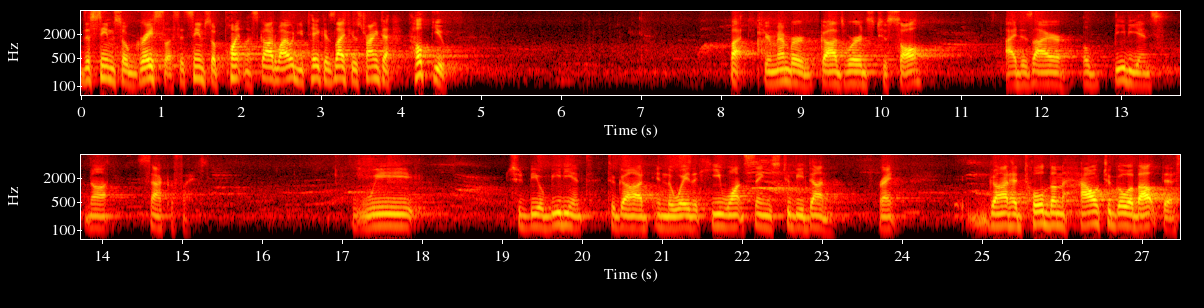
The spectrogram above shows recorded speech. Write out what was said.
this seems so graceless. It seems so pointless. God, why would you take his life? He was trying to help you. But do you remember God's words to Saul? I desire obedience, not sacrifice. We should be obedient to God in the way that He wants things to be done, right? God had told them how to go about this,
